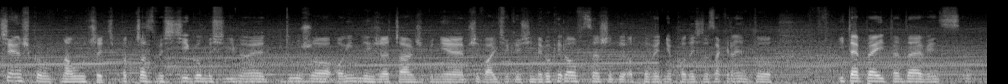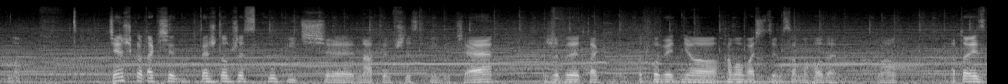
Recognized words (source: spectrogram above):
ciężko nauczyć. Podczas wyścigu myślimy dużo o innych rzeczach, żeby nie przywalić jakiegoś innego kierowcę, żeby odpowiednio podejść do zakrętu itp. itd. więc no, ciężko tak się też dobrze skupić e, na tym wszystkim, wiecie, żeby tak odpowiednio hamować tym samochodem. No. A to jest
